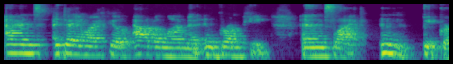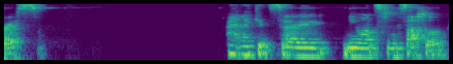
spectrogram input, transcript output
and a day where I feel out of alignment and grumpy and like mm, bit gross. I like it's so nuanced and subtle.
